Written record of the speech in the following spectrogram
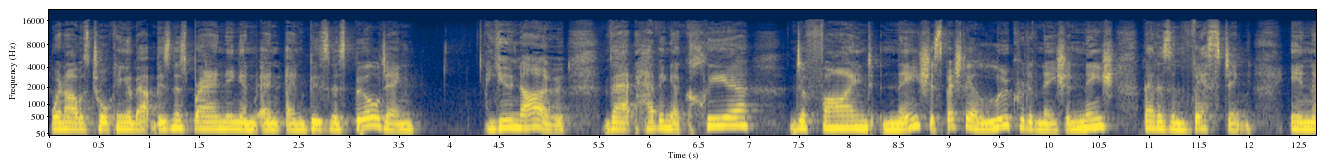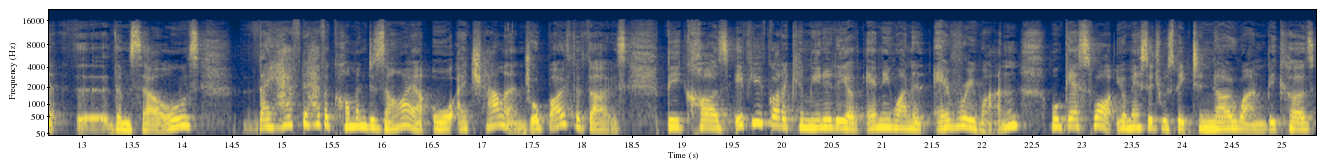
when I was talking about business branding and, and, and business building, you know that having a clear defined niche, especially a lucrative niche, a niche that is investing in uh, themselves, they have to have a common desire or a challenge or both of those. Because if you've got a community of anyone and everyone, well, guess what? Your message will speak to no one because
